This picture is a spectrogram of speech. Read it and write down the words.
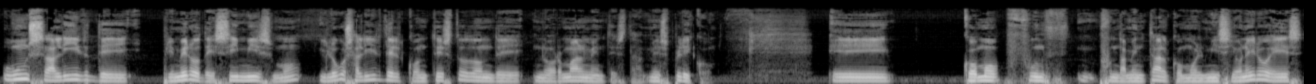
un salir de primero de sí mismo y luego salir del contexto donde normalmente está. Me explico. Eh, como fundamental, como el misionero es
